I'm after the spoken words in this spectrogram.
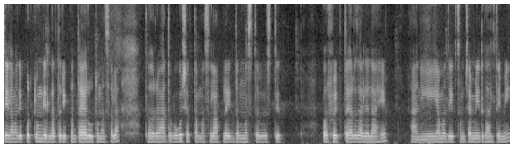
तेलामध्ये परतून घेतला तरी पण तयार होतो मसाला. तर आता बघू शकता मसाला आपला एकदम मस्त व्यवस्थित परफेक्ट तयार झालेला आहे. आणि यामध्ये एक चमचा मीठ घालते मी.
